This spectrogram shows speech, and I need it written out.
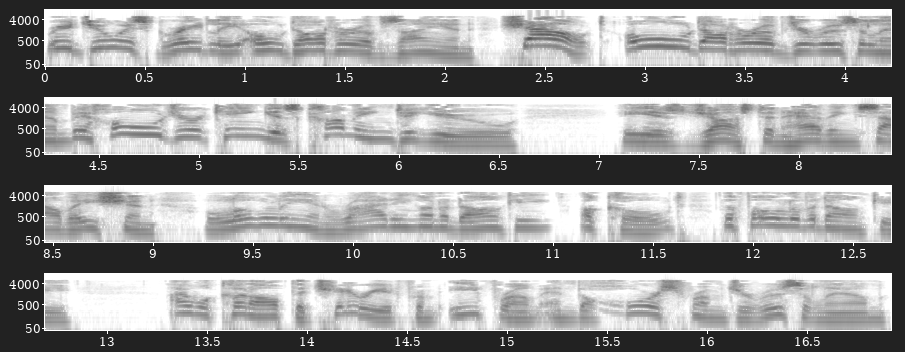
Rejoice greatly, O daughter of Zion. Shout, O daughter of Jerusalem. Behold, your king is coming to you. He is just in having salvation, lowly and riding on a donkey, a colt, the foal of a donkey. I will cut off the chariot from Ephraim and the horse from Jerusalem.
